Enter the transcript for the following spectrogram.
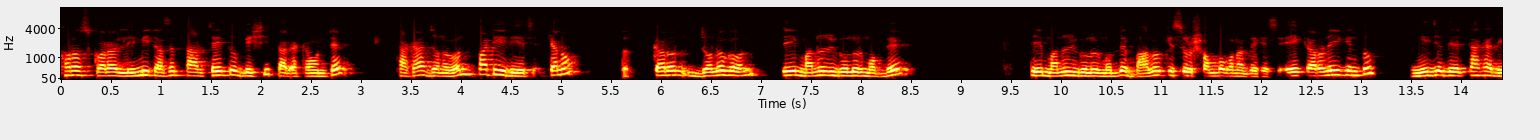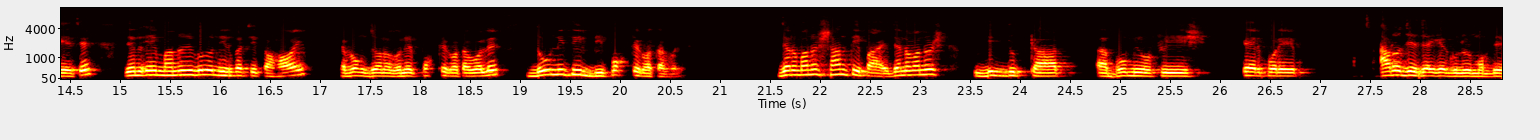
খরচ করার লিমিট আছে, তার চাইতেও বেশি তার অ্যাকাউন্টে টাকা জনগণ পাঠিয়ে দিয়েছে। কেন? কারণ জনগণ এই মানুষগুলোর মধ্যে, এই মানুষগুলোর মধ্যে ভালো কিছুর সম্ভাবনা দেখেছে। এই কারণেই কিন্তু নিজেদের টাকা দিয়েছে, যেন এই মানুষগুলো নির্বাচিত হয় এবং জনগণের পক্ষে কথা বলে, দুর্নীতির বিপক্ষে কথা বলে। যেন মানুষ শান্তি পায়, যেন মানুষ বিদ্যুৎ আহ, ভূমি অফিস এরপরে আরও যে জায়গাগুলোর মধ্যে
